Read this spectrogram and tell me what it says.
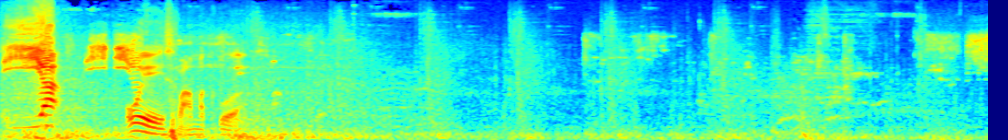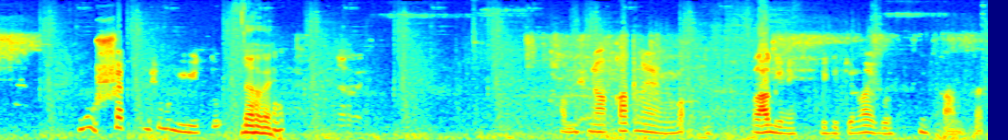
iya. Woi, selamat gua. Muset bisa begitu. Nah, oh. Habis nyakat nembak. Lagi nih, digituin lagi gue. Kampret.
